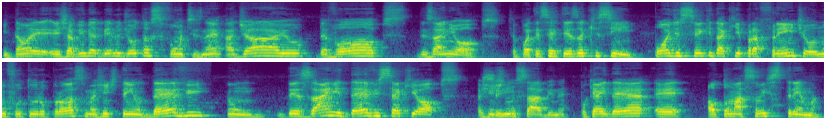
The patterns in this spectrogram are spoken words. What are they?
Então ele já vem bebendo de outras fontes, né? Agile, DevOps, Design Ops. Você pode ter certeza que sim. Pode ser que daqui para frente ou no futuro próximo a gente tenha um Dev, um Design Dev SecOps. A gente sim. não sabe, né? Porque a ideia é automação extrema.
